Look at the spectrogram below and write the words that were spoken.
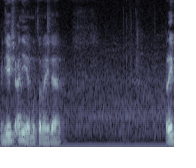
Vidíš, ani jemu to nejde. Ray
